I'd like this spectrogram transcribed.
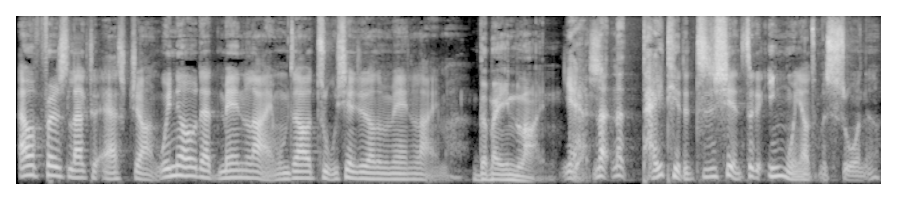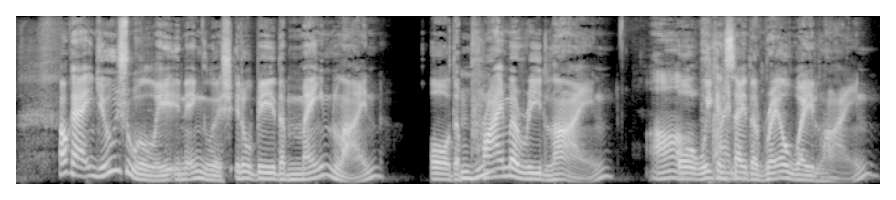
I would first like to ask John. We know that main line，我们知道主线就叫做 main line 嘛。 The main line. Yeah， Yes. 那那台铁的支线这个英文要怎么说呢？ Okay, usually in English, it'll be the main line or the mm-hmm. primary line, 哦 or we can say the railway line.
